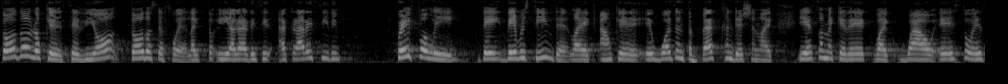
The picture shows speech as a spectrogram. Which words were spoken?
todo lo que se dio, todo se fue, like y agradecido, agradecido, gratefully they they received it, like aunque it wasn't the best condition, like y eso me quedé like wow, esto es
